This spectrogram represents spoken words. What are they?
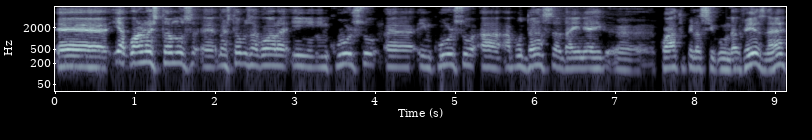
É, e agora nós estamos, é, nós estamos agora em, em curso, é, em curso a, a, mudança da NR4 pela segunda vez, né?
